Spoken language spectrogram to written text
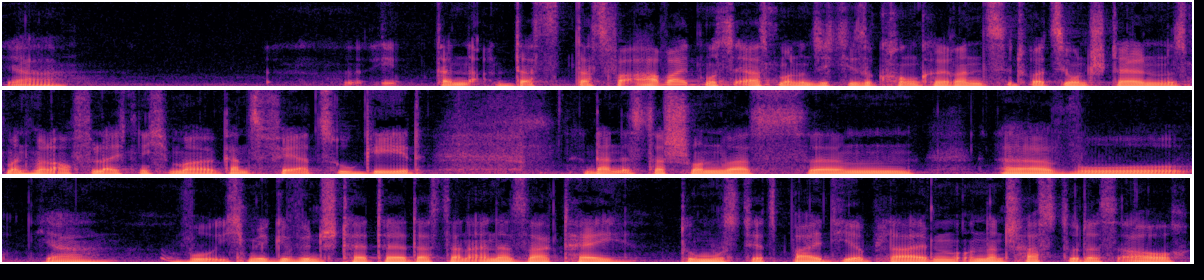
ja, dann das, das verarbeiten muss erstmal und sich diese Konkurrenzsituation stellen und es manchmal auch vielleicht nicht immer ganz fair zugeht, dann ist das schon was, ähm, äh, wo, ja, wo ich mir gewünscht hätte, dass dann einer sagt, hey, du musst jetzt bei dir bleiben und dann schaffst du das auch.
